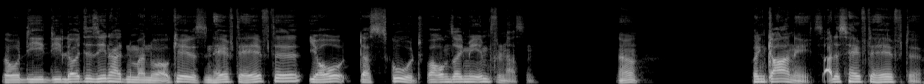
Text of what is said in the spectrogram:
So, die, die Leute sehen halt immer nur, okay, das sind Hälfte, Hälfte, yo, das ist gut. Warum soll ich mich impfen lassen? Ne? Bringt gar nichts. Alles Hälfte, Hälfte.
